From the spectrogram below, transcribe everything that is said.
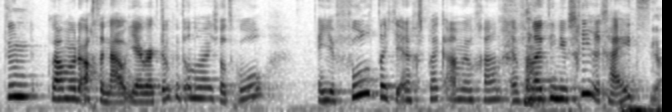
toen kwamen we erachter, nou, jij werkt ook in het onderwijs, wat cool. En je voelt dat je een gesprek aan wil gaan. En vanuit die nieuwsgierigheid Ja.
